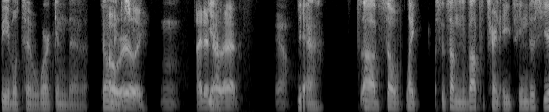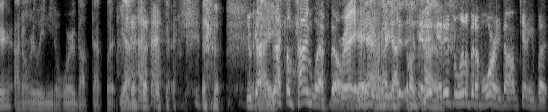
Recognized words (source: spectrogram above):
be able to work in the film Oh, industry. really? Mm, I didn't Yeah. know that. yeah. Yeah. Uh, so like since I'm about to turn 18 this year, I don't really need to worry about that. But yeah. You got you got some time left though. Right. Yeah, I got some It is- time. it is a little bit of a worry. No, I'm kidding, but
